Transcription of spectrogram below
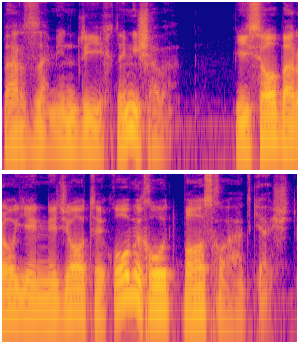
بر زمین ریخته می شود عیسی برای نجات قوم خود باز خواهد گشت.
